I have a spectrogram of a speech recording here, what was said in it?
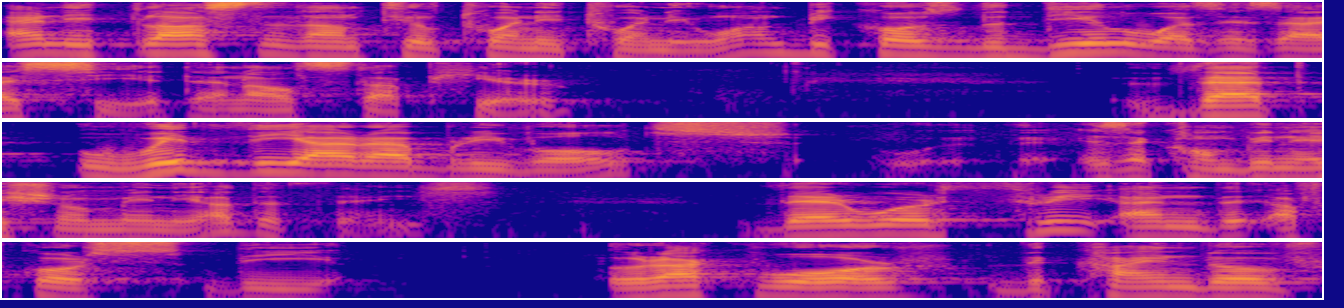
And it lasted until 2021 because the deal was, as I see it, and I'll stop here, that with the Arab revolts, as a combination of many other things, there were three, and of course, the Iraq war, the kind of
